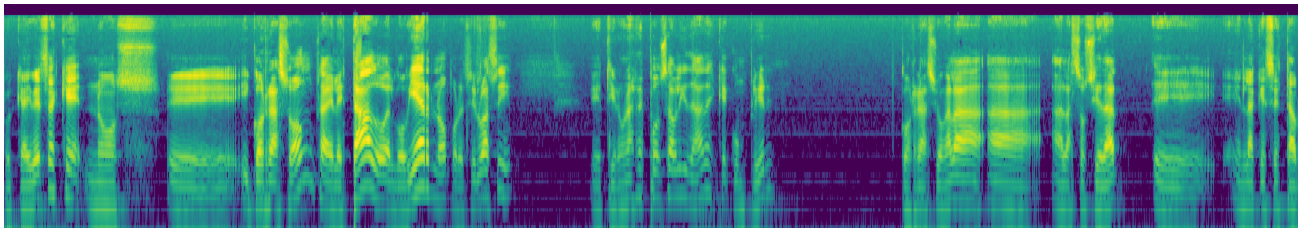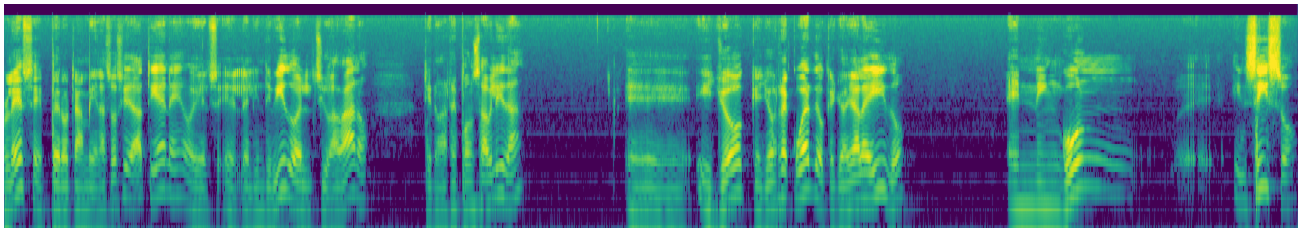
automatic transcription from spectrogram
Porque hay veces que nos, eh, y con razón, o sea, el Estado, el gobierno, por decirlo así, eh, tiene unas responsabilidades que cumplir con relación a la, a, la sociedad eh, en la que se establece, pero también la sociedad tiene, o el, el, individuo, el ciudadano, tiene una responsabilidad. y yo, que yo recuerde o que yo haya leído, en ningún inciso,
